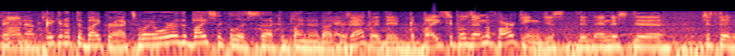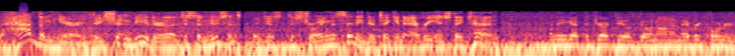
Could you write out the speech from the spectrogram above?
Taking Um, up taking up the bike racks. Where, where are the bicyclists uh, complaining about Yeah, this? exactly. The, the bicycles and the parking, just and just to just to have them here, they shouldn't be. They're just a nuisance. They're just destroying the city. They're taking every inch they can. And then you got the drug deals going on on every corner.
